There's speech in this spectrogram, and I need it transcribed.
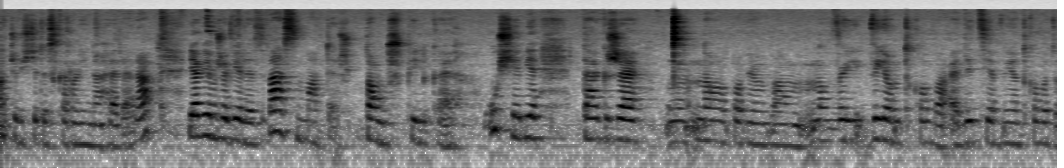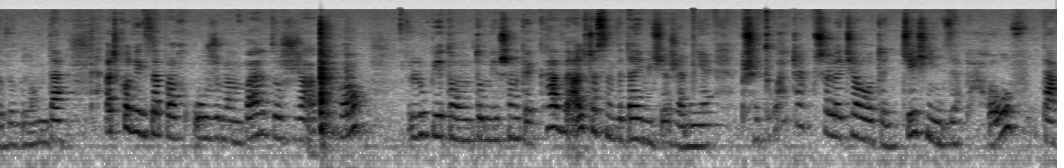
Oczywiście to jest Karolina Herrera. Ja wiem, że wiele z Was ma też tą szpilkę u siebie, także mm, no powiem Wam, no wyjątkowa edycja, wyjątkowo to wygląda, aczkolwiek zapach używam bardzo rzadko, lubię tą, tą mieszankę kawy, ale czasem wydaje mi się, że mnie przytłacza. Przeleciało te 10 zapachów, tak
